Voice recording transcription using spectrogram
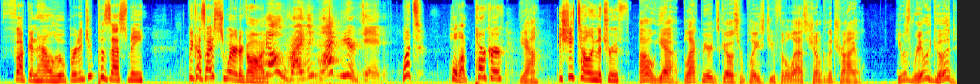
Fucking hell, Hooper, did you possess me? Because I swear to God. No, Riley, Blackbeard did. What? Hold on, Parker, Yeah? is she telling the truth? Oh, yeah, Blackbeard's ghost replaced you for the last chunk of the trial. He was really good.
